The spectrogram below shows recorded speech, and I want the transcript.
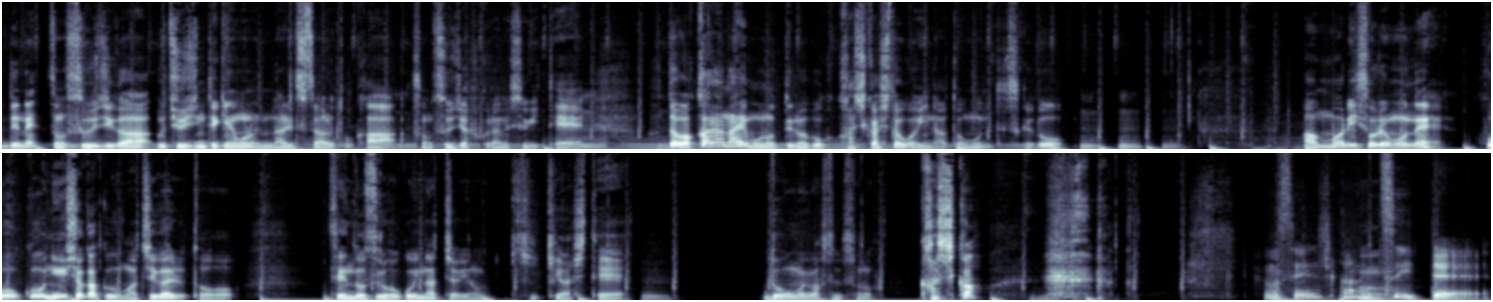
でねその数字が宇宙人的なものになりつつあるとかその数字は膨らみすぎてだから分からないものっていうのは僕可視化した方がいいなと思うんですけどうんうんうん。あんまりそれもね方向入社角を間違えると先導する方向になっちゃうような気気がして。うん。どう思います？その可視化？でも政治家について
